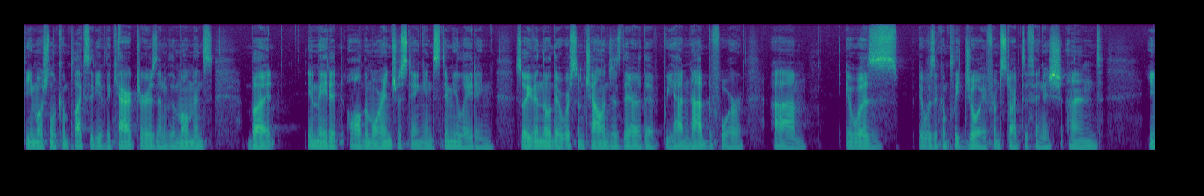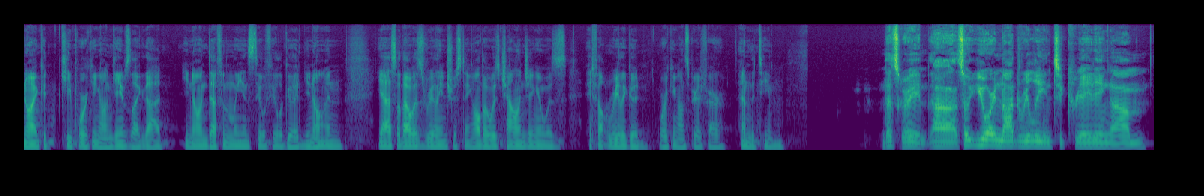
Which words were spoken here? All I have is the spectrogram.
the emotional complexity of the characters and of the moments, but it made it all the more interesting and stimulating. So even though there were some challenges there that we hadn't had before, um, it was it was a complete joy from start to finish, and you know I could keep working on games like that, you know, indefinitely and still feel good, you know, and yeah, so that was really interesting. Although it was challenging, it was it felt really good working on Spiritfarer and the team. That's great. Uh, so you are not really into creating um,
